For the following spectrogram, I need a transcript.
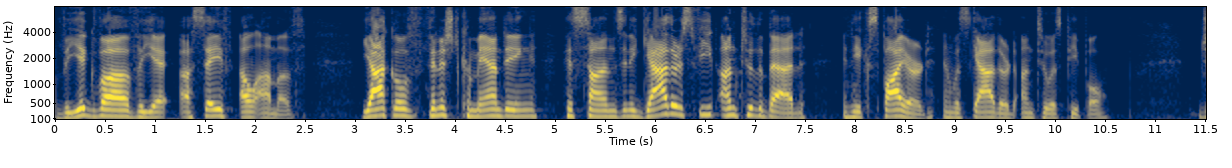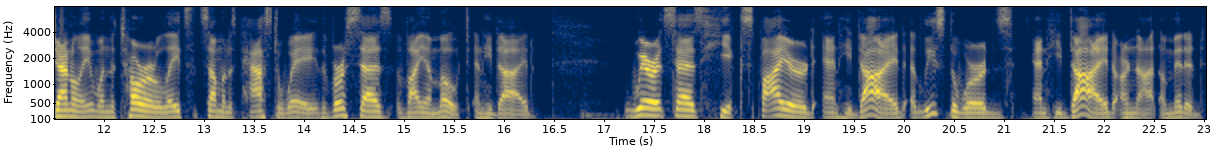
V'yigva v'yasef uh, el amav. Yaakov finished commanding his sons, and he gathered his feet unto the bed, and he expired and was gathered unto his people. Generally, when the Torah relates that someone has passed away, the verse says vayamot, and he died. Where it says he expired and he died, at least the words and he died are not omitted.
